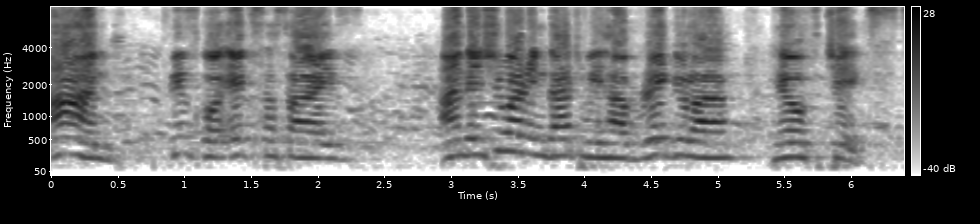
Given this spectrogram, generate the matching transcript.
and physical exercise and ensuring that we have regular health checks.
